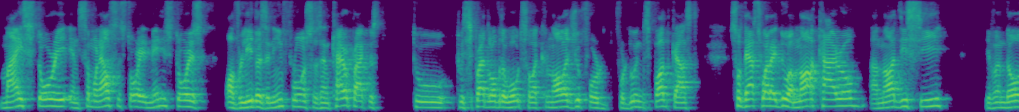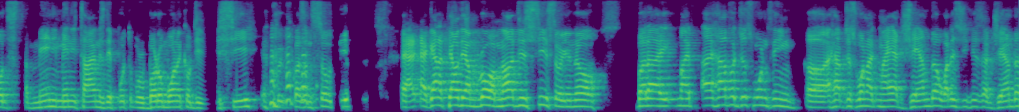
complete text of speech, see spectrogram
my story and someone else's story and many stories of leaders and influencers and chiropractors to to spread all over the world. So I acknowledge you for for doing this podcast. So that's what I do. I'm not chiro. I'm not DC. Even though it's many many times they put Roberto Monaco DC because I'm so deep. I, I, gotta tell them, bro, I'm not DC. So you know. But I my I have a, just one thing. Uh, I have just one my agenda. What is his agenda?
